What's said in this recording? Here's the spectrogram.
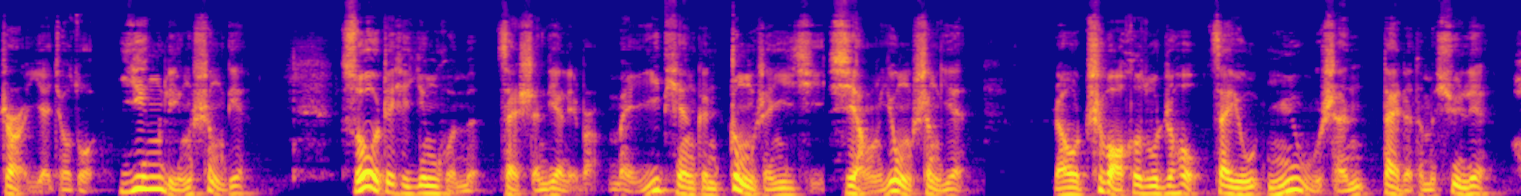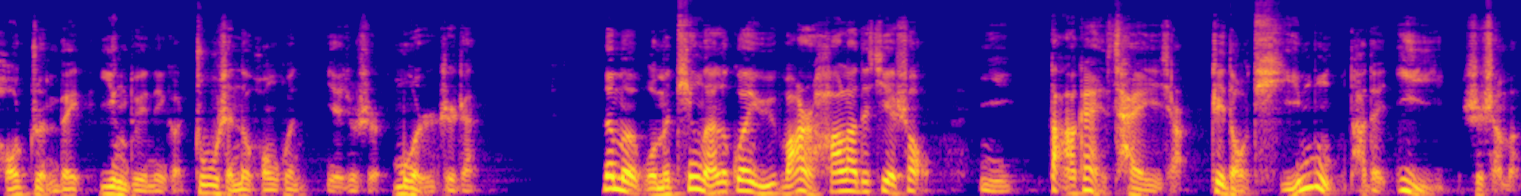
这儿也叫做英灵圣殿。所有这些英魂们在神殿里边，每一天跟众神一起享用盛宴，然后吃饱喝足之后，再由女武神带着他们训练，好准备应对那个诸神的黄昏，也就是末日之战。那么，我们听完了关于瓦尔哈拉的介绍，你大概猜一下这道题目它的意义是什么？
